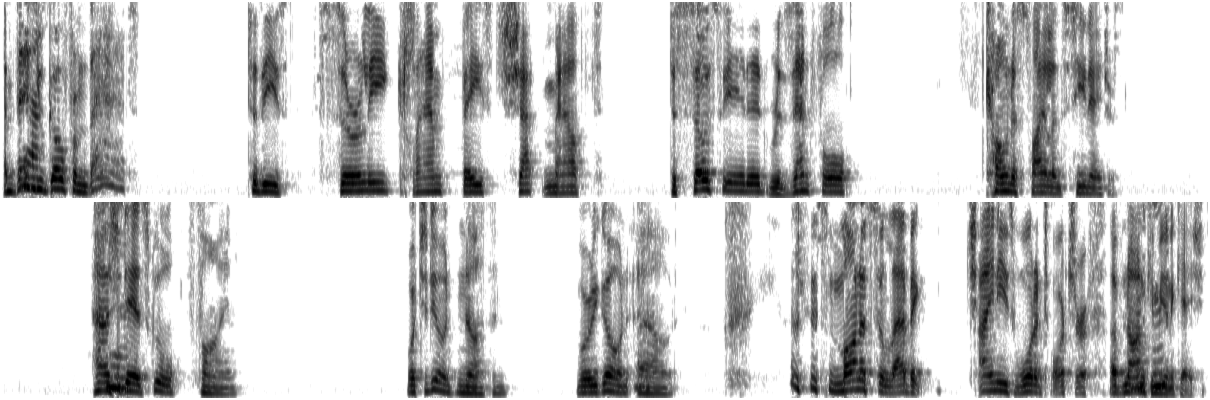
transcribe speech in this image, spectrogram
And then Yeah. you go from that to these surly, clam faced, shut mouthed, dissociated, resentful, cone of silence teenagers. How's your day at school? Fine. What you doing? Nothing. Where are you going? Out. this monosyllabic Chinese water torture of mm-hmm. non communication.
